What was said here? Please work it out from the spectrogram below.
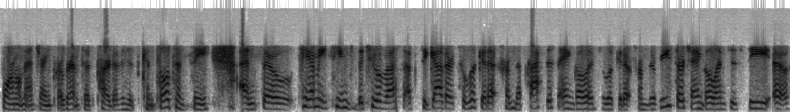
formal mentoring programs as part of his consultancy. And so Tammy teamed the two of us up together to look at it from the practice angle and to look at it from the research angle and to see if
